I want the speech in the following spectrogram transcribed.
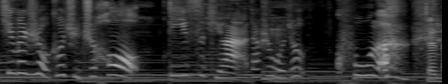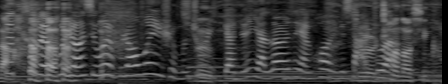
听了这首歌曲之后。第一次听啊，当时我就哭了，真的，就特别不 争气。我也不知道为什么，就是感觉眼泪在眼眶里面打转，唱到心坎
